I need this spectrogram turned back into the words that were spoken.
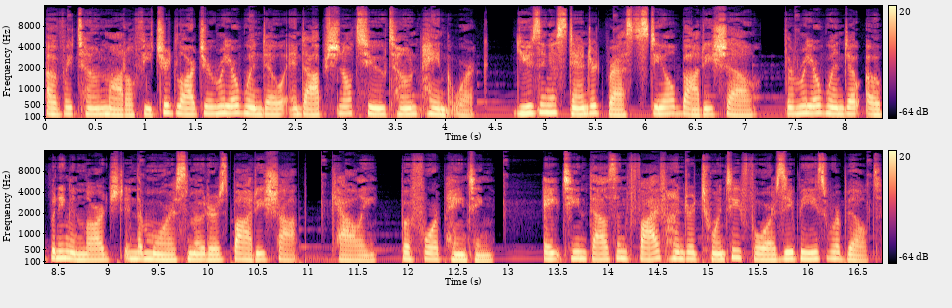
Varitone model featured larger rear window and optional two-tone paintwork. Using a standard Pressed Steel body shell, the rear window opening enlarged in the Morris Motors body shop, Cowley, before painting. 18,524 ZBs were built.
